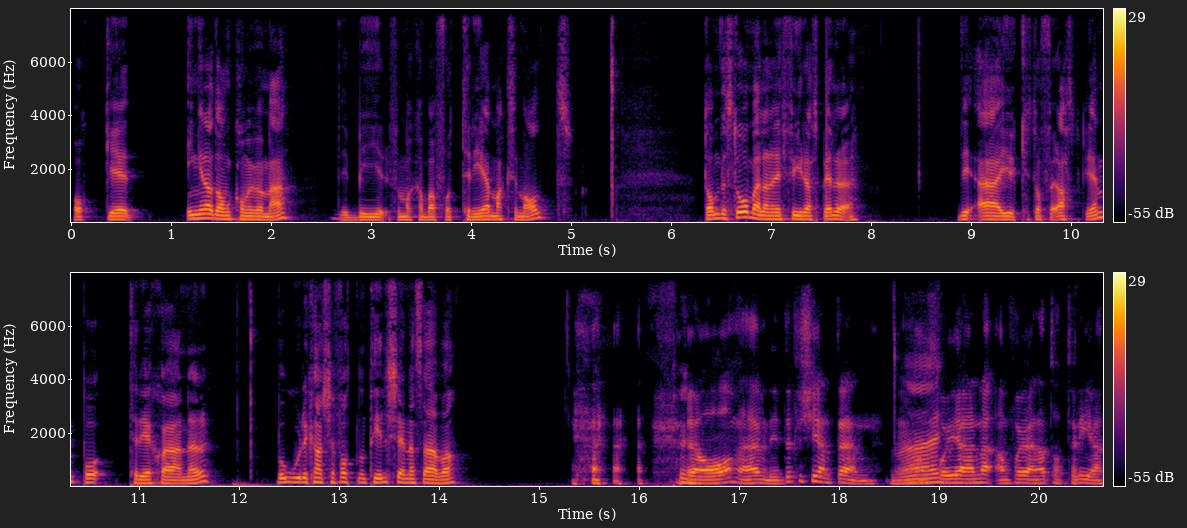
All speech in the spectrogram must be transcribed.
Och eh, ingen av dem kommer vara med. Det blir, för man kan bara få tre maximalt. De det står mellan är fyra spelare. Det är ju Kristoffer Aspgren på tre stjärnor. Borde kanske fått någon till känner så här va? ja, nej, men det är inte för sent än. Nej. Han, får gärna, han får gärna ta tre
